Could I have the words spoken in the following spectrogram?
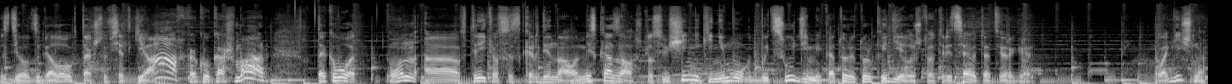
сделать заголовок так, что все такие, ах, какой кошмар. Так вот, он а, встретился с кардиналами и сказал, что священники не могут быть судьями, которые только делают, что отрицают и отвергают. Логично?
